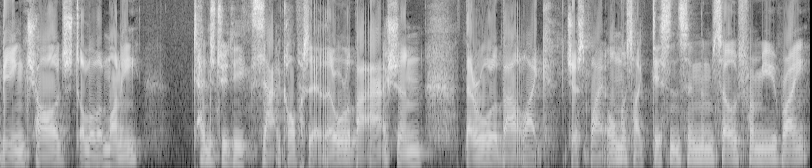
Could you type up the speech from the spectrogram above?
being charged a lot of money tend to do the exact opposite. They're all about action. They're all about like just like almost like distancing themselves from you, right?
